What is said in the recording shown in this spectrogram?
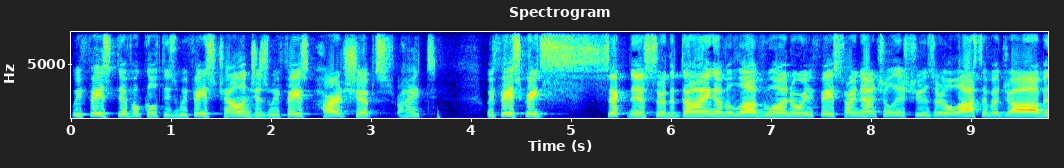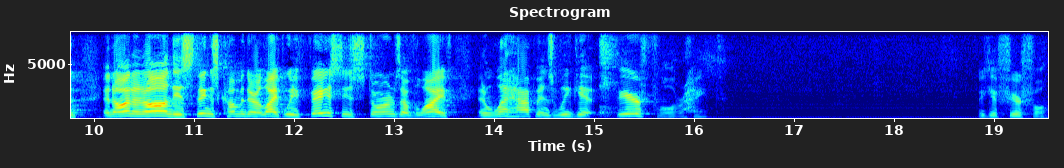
We face difficulties, we face challenges, we face hardships, right? We face great sickness or the dying of a loved one, or we face financial issues or the loss of a job, and, and on and on. These things come into our life. We face these storms of life, and what happens? We get fearful, right? We get fearful.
